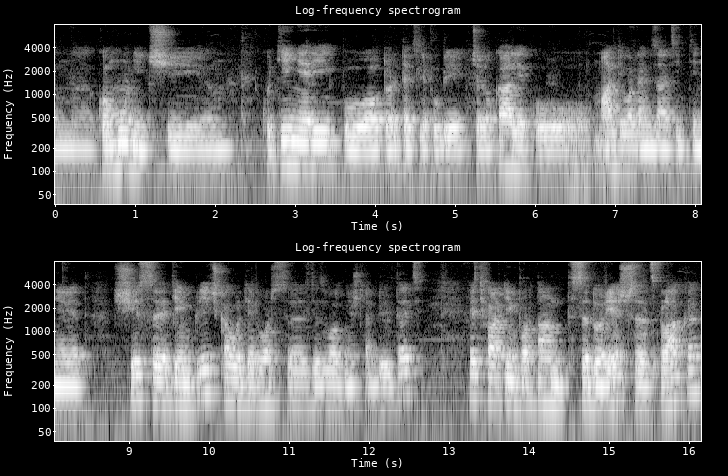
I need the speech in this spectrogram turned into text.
um, comunici um, cu tinerii, cu autoritățile publice locale, cu alte organizații tineret și să te implici ca ulterior să-ți dezvolți niște abilități. Este foarte important să dorești, să-ți placă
